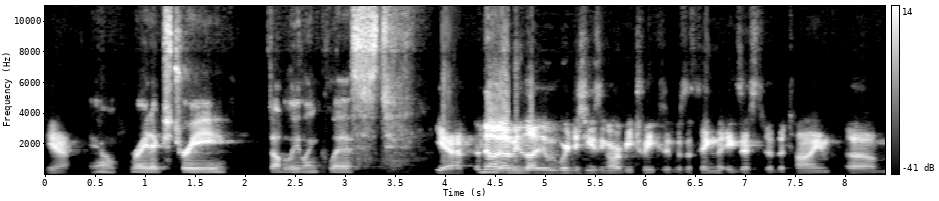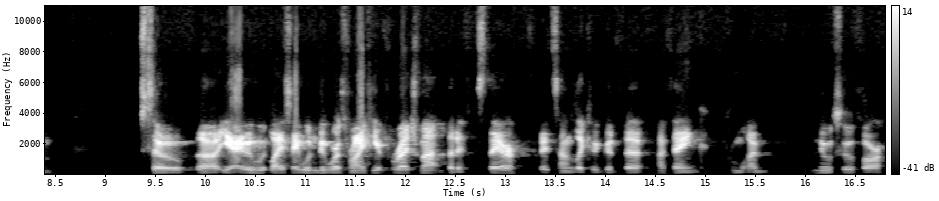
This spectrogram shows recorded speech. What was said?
yeah, you know, radix tree, doubly linked list yeah, no, I mean, like, we're just using RB-Tree because it was a thing that existed at the time. Um, so, uh, yeah, it, like I say, it wouldn't be worth writing it for RegMap, but if it's there, it sounds like a good fit, I think, from what I know so far.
